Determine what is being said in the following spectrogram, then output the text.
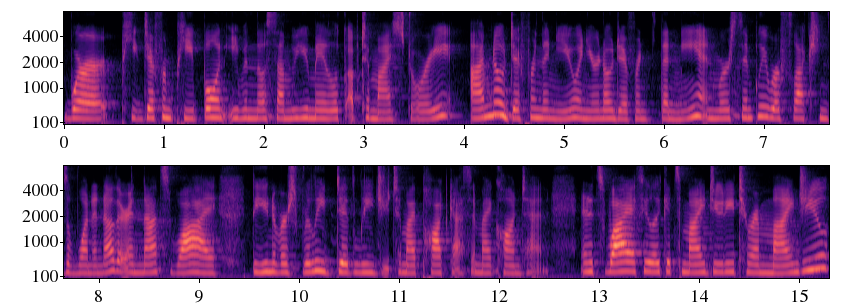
we're p- different people, and even though some of you may look up to my story, I'm no different than you, and you're no different than me. And we're simply reflections of one another. And that's why the universe really did lead you to my podcast and my content. And it's why I feel like it's my duty to remind you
